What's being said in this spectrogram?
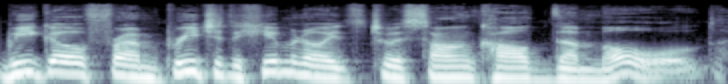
we go from Breach of the Humanoids to a song called The Mold.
